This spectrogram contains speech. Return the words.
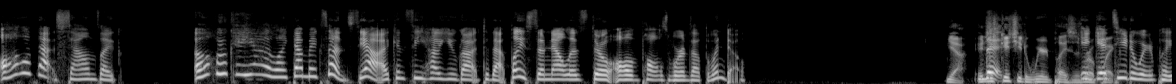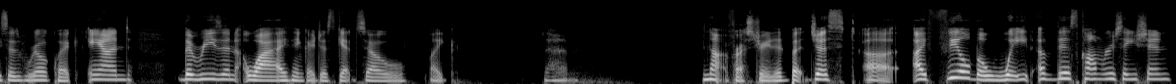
all of that sounds like oh, okay, yeah, like that makes sense. Yeah, I can see how you got to that place. So now let's throw all of Paul's words out the window. Yeah, it the, just gets you to weird places. It gets quick. you to weird places real quick. And the reason why I think I just get so like, um, not frustrated, but just uh, I feel the weight of this conversation,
